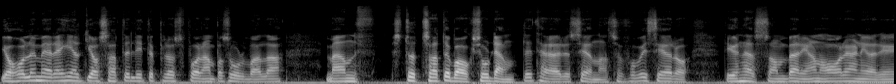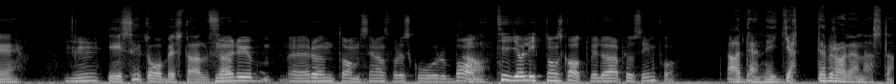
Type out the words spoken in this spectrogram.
Jag håller med dig helt. Jag satte lite plus på den på Solvalla. Men studsade tillbaka ordentligt här senast så får vi se då. Det är en häst som Bergan har här nere i, mm. i sitt Åbystall. Nu är det ju eh, runt om. Senast var det skor bak. Ja. 10 och Lipton skott. Vill du höra plusinfo? Ja den är jättebra den hästen.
